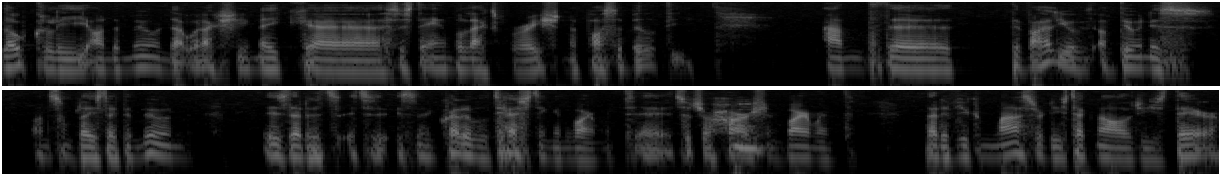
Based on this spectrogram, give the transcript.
locally on the moon that would actually make uh, sustainable exploration a possibility. And the the value of, doing this on some place like the moon is that it's it's, it's an incredible testing environment. Uh, it's such a harsh mm. environment that if you can master these technologies there,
